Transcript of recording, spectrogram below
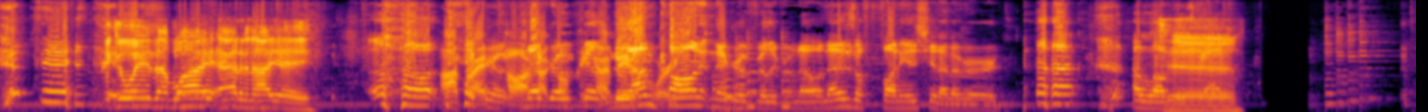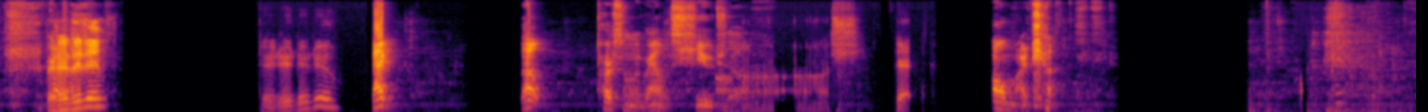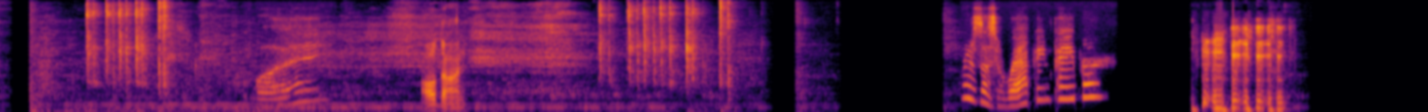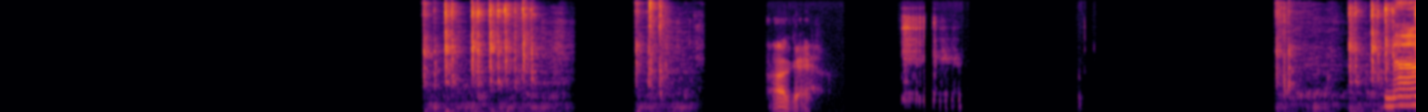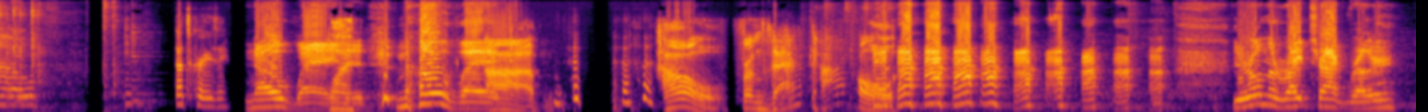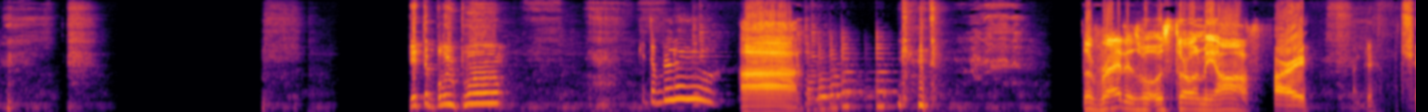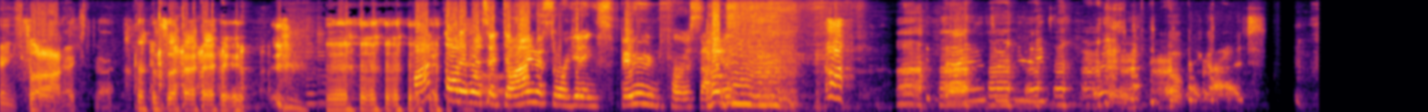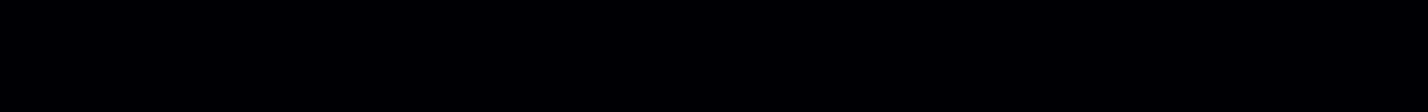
Dude. Take away the Y, add an IA. Oh, I'm right. Oh, I'm not gonna make it. Dude, I'm work. calling it necrophily from now on. That is the funniest shit I've ever heard. I love this guy. Do do do do. That that person on the ground was huge though. Uh, shit. Oh my god. What? Hold on. What is this wrapping paper? Okay. No. That's crazy. No way. What? No way. Ah. How? From that? How? You're on the right track, brother. Get the blue pump. Get the blue. Ah. the red is what was throwing me off. Sorry. I did change color Fuck. next time. It's alright. I thought it was a dinosaur getting spooned for a second. Dinosaur getting Oh my gosh.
